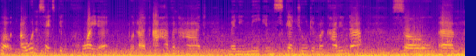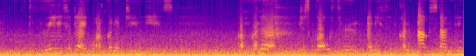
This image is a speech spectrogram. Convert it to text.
well I wouldn't say it's been quiet but like I haven't had many meetings scheduled in my calendar. So um really today what I'm gonna do is I'm gonna just go through anything kind of outstanding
